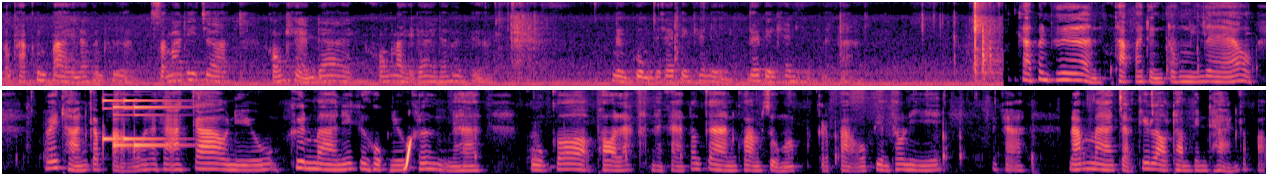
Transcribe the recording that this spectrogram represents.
เราถักขึ้นไปนะเพื่อนๆสามารถที่จะของแขนได้ของไหล่ได้นะเพื่อนๆหนึ่งกลุ่มจะใช้เพียงแค่นี้ได้เพียงแค่นี้นะคะค่ะเพื่อนๆถักมาถึงตรงนี้แล้วด้วยฐานกระเป๋านะคะ 9 นิ้วขึ้นมานี่คือ 6 นิ้วครึ่งนะคะ กูก็พอละนะคะ ต้องการความสูงของกระเป๋าเพียงเท่านี้นะคะนับมาจากที่เราทำเป็นฐานกระเป๋า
